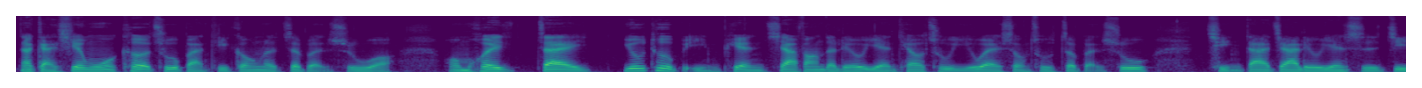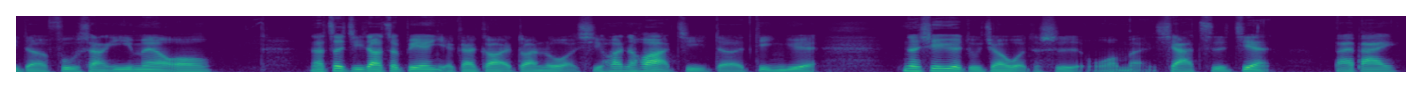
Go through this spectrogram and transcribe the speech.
那感谢默克出版提供了这本书哦，我们会在。YouTube 影片下方的留言挑出一位送出这本书，请大家留言时记得附上 email 哦。那这集到这边也该告一段落，喜欢的话记得订阅。那些阅读教我的事，我们下次见，拜拜。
